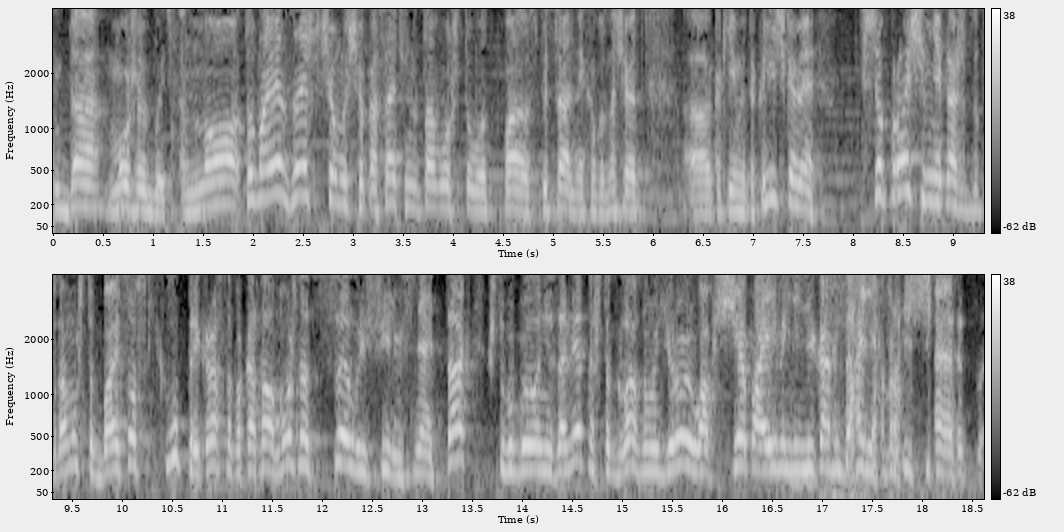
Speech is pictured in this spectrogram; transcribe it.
Да, может быть. Но тот момент, знаешь, в чем еще касательно того, что вот специально их обозначают э, какими-то кличками, все проще, мне кажется, потому что бойцовский клуб прекрасно показал, можно целый фильм снять так, чтобы было незаметно, что к главному герою вообще по имени никогда не обращаются.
